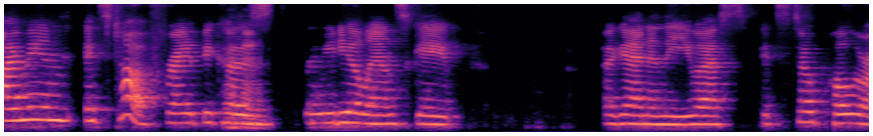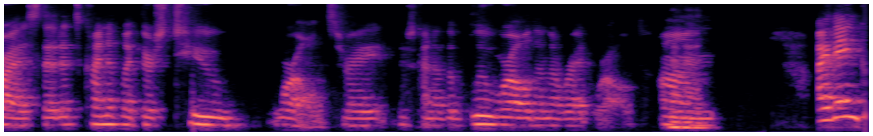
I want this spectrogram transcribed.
I mean, it's tough, right? Because mm-hmm. the media landscape, again, in the U.S., it's so polarized that it's kind of like there's two worlds, right? There's kind of the blue world and the red world. Um, mm-hmm. I think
